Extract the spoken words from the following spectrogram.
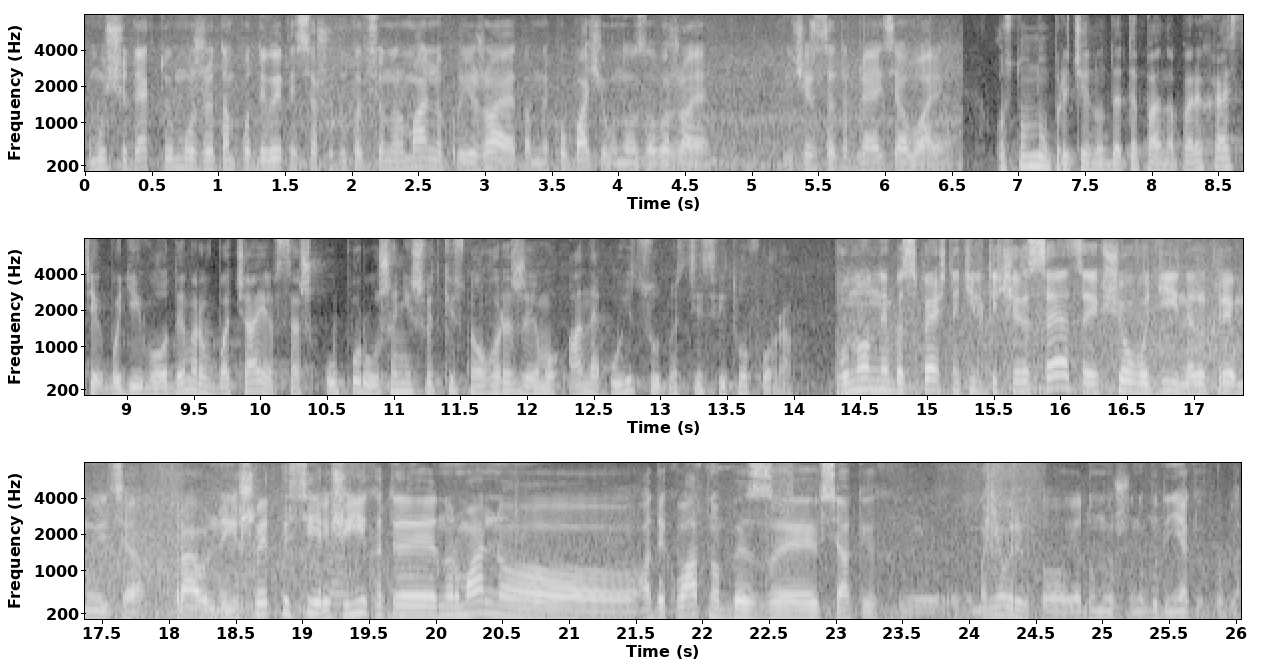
Тому що дехто може там подивитися, що тут все нормально, проїжджає, там не побачив, воно заважає. І через це трапляється аварія. Основну причину ДТП на перехресті водій Володимир вбачає все ж у порушенні швидкісного режиму, а не у відсутності світлофора. Воно небезпечне тільки через це, це якщо водій не дотримується правильної швидкості. Якщо їхати нормально, адекватно, без е, всяких е, маневрів, то я думаю, що не буде ніяких проблем.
